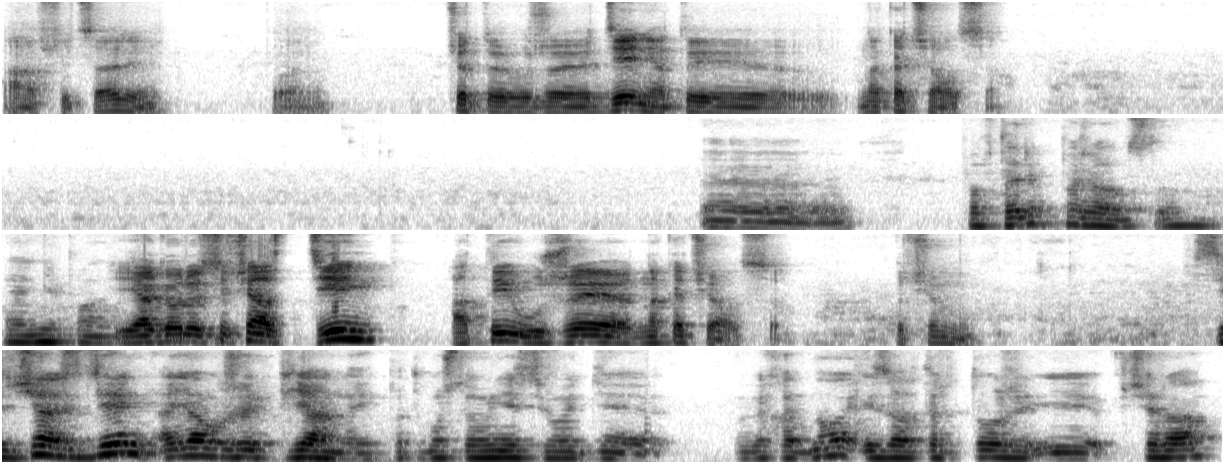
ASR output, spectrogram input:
А, в Швейцарии? Понял. Что ты уже день, а ты накачался? Э, Повтори, пожалуйста. Я не понял. Я говорю, сейчас день, а ты уже накачался. Почему? Сейчас день, а я уже пьяный, потому что у меня сегодня выходной, и завтра тоже, и вчера.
